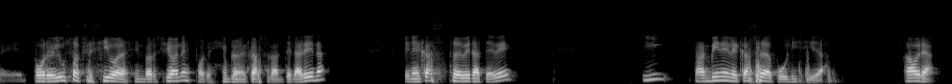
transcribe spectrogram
eh, por el uso excesivo de las inversiones, por ejemplo en el caso de Antel Arena, en el caso de Vera TV y también en el caso de la publicidad. Ahora,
